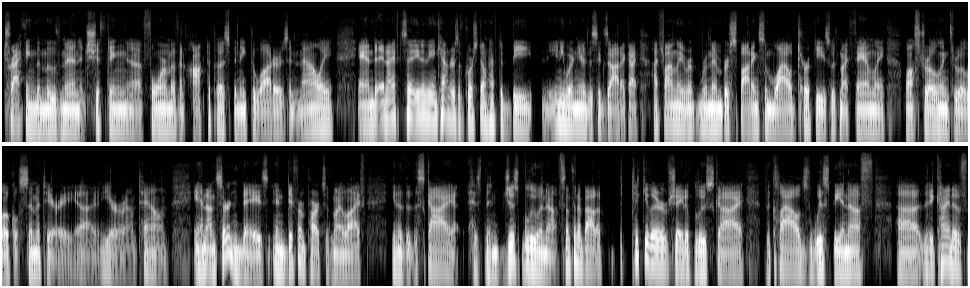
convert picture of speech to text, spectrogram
tracking the movement and shifting uh, form of an octopus beneath the waters in Maui. And and I have to say, you know, the encounters, of course, don't have to be anywhere near this exotic. I, I finally re- remember spotting some wild turkeys with my family while strolling through a local cemetery uh, here around town. And on certain days, in different parts of my life, you know, the, the sky has been just blue enough, something about a particular shade of blue sky, the clouds wispy enough uh, that it kind of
